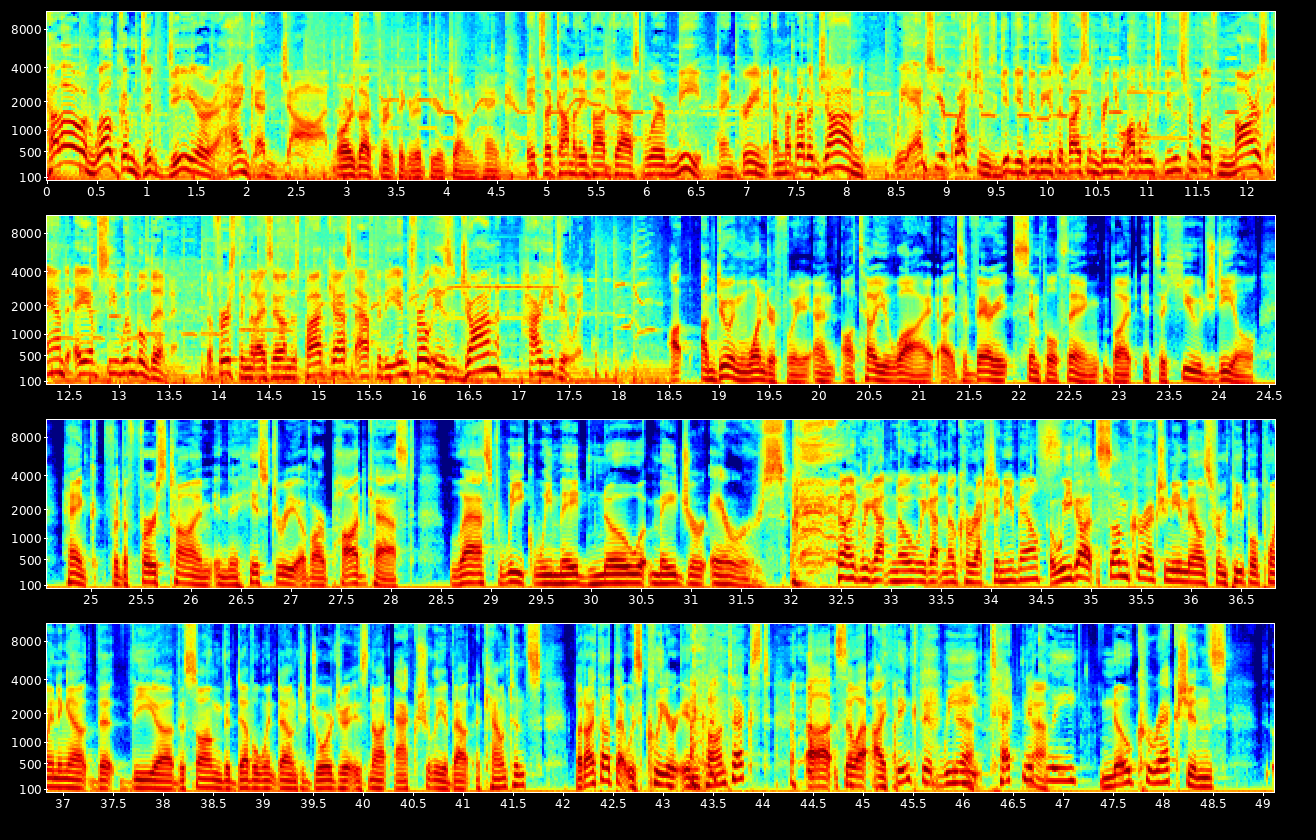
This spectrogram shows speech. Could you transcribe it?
Hello and welcome to Dear Hank and John. Or as I prefer to think of it, Dear John and Hank. It's a comedy podcast where me, Hank Green, and my brother John, we answer your questions, give you dubious advice, and bring you all the week's news from both Mars and AFC Wimbledon. The first thing that I say on this podcast after the intro is, John, how are you doing? I- I'm doing wonderfully, and I'll tell you why. Uh, It's a very simple thing, but it's a huge deal. Hank, for the first time in the history of our podcast, last week we made no major errors. like we got no we got no correction emails. We got some correction emails from people pointing out that the uh, the song "The Devil Went Down to Georgia" is not actually about accountants, but I thought that was clear in context. uh, so I, I think that we Yeah. technically no corrections.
